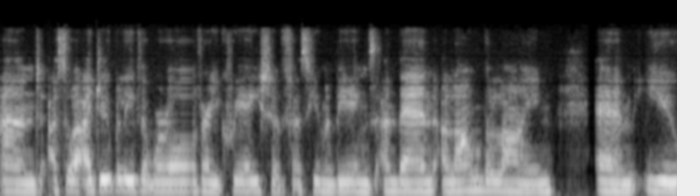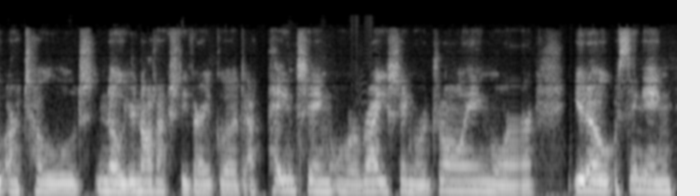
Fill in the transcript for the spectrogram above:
And uh, so I do believe that we're all very creative as human beings. And then along the line, um, you are told, no, you're not actually very good at painting or writing or drawing or, you know, singing.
